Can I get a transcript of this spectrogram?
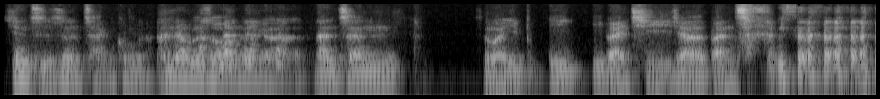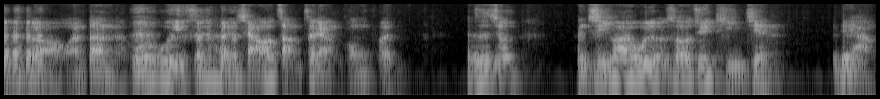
现实是很残酷的。人家不是说那个男生什么一一一百七以下的半残，对啊，完蛋了！我我一直很想要长这两公分，可是就很奇怪，我有时候去体检量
